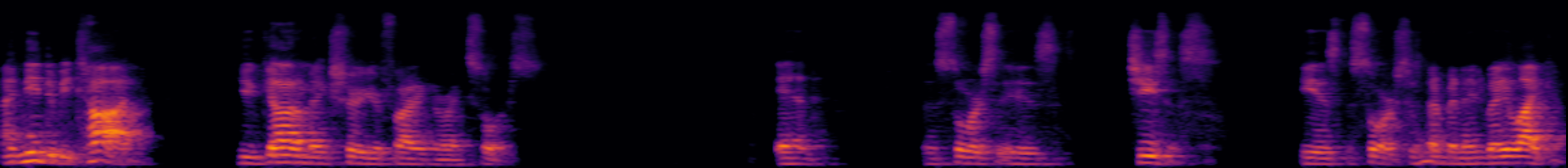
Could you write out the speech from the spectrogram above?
I need to be taught. You've got to make sure you're finding the right source. And the source is Jesus. He is the source. There's never been anybody like him.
